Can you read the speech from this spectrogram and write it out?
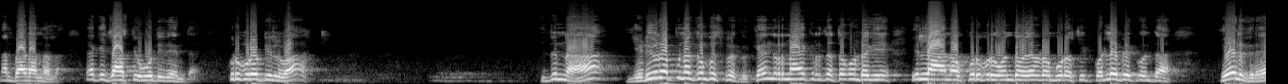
ನಾನು ಬೇಡ ಅನ್ನಲ್ಲ. ಯಾಕೆ ಜಾಸ್ತಿ ಓಟಿದೆ ಅಂತ. ಕುರುಬು ಓಟ್ ಇಲ್ವಾ? ಇದನ್ನ ಯಡಿಯೂರಪ್ಪನ ಗಂಬಿಸ್ಬೇಕು. ಕೇಂದ್ರ ನಾಯಕರ ಹತ್ರ ತಗೊಂಡೋಗಿ, ಇಲ್ಲ, ನಾವು ಕುರುಬರು ಒಂದೋ, ಎರಡೋ, ಮೂರೋ ಸೀಟ್ ಕೊಡಲೇಬೇಕು ಅಂತ ಹೇಳಿದ್ರೆ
